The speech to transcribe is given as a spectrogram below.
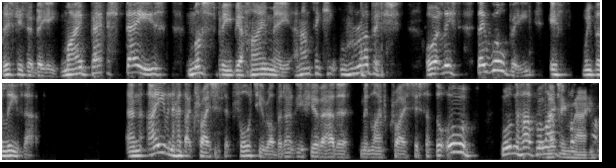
This is a biggie. My best days must be behind me. And I'm thinking, rubbish. Or at least they will be if we believe that. And I even had that crisis at 40, Rob. I don't know if you ever had a midlife crisis. I thought, oh, more than half my life's Having probably mine.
